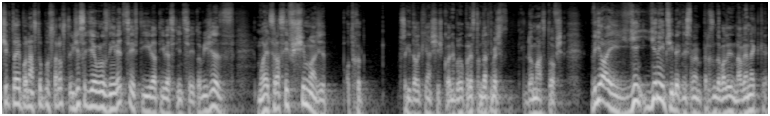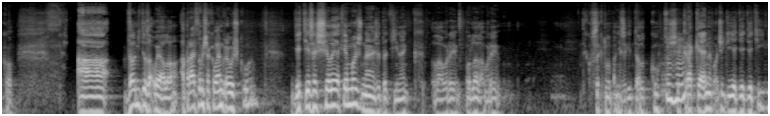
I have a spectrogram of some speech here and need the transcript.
víš, že to je po nástupu starosti, víš, že se dějí různé věci v té vesnici. To víš, že moje dcera si všimla, že odchod ředitelky naší školy nebyl úplně standardní, doma z toho vše. Viděla jiný příběh, než jsme prezentovali na venek. Jako. A velmi to zaujalo. A právě v tom šachovém kroužku děti řešili, jak je možné, že tatínek Laury, podle Laury, jako seknul paní ředitelku, což mm-hmm. je mhm. kraken v očích dě, dětí.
